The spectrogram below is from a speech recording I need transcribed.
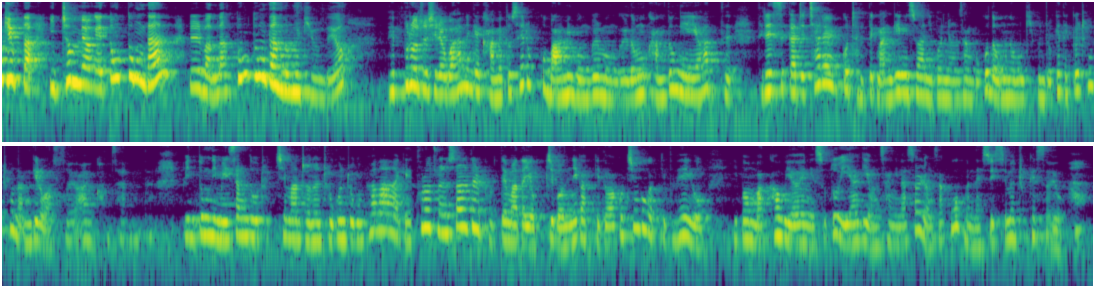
너무 귀엽다. 2,000명의 똥똥단을 만나. 똥똥단 너무 귀여운데요. 베풀어 주시려고 하는 게 감회도 새롭고 마음이 몽글몽글. 너무 감동이에요 하트. 드레스까지 차려입고 잔뜩 만개미소한 이번 영상 보고 너무너무 기분 좋게 댓글 총총 남기러 왔어요. 아유 감사합니다. 민똥님 일상도 좋지만 저는 조금조금 편안하게 풀어주는 썰들 볼 때마다 옆집 언니 같기도 하고 친구 같기도 해요. 이번 마카오 여행에서도 이야기 영상이나 썰 영상 꼭 만날 수 있으면 좋겠어요. 헉,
